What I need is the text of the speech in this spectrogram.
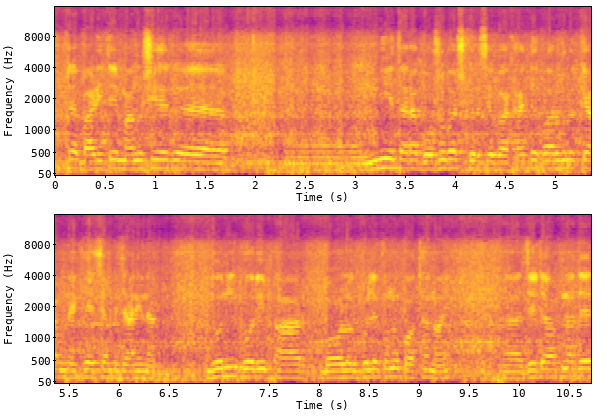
একটা বাড়িতে মানুষের নিয়ে তারা বসবাস করেছে বা খাদ্য খাবারগুলো কেমন খেয়েছে আমি জানি না। ধনী, গরিব আর বড়লোক বলে কোনো কথা নয়। যেটা আপনাদের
